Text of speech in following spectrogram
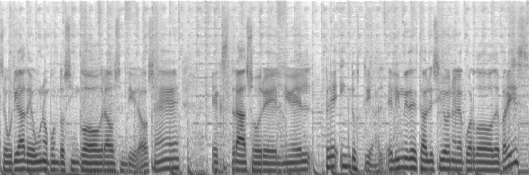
seguridad de 1.5 grados centígrados. ¿eh? extra sobre el nivel preindustrial. El límite establecido en el Acuerdo de París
